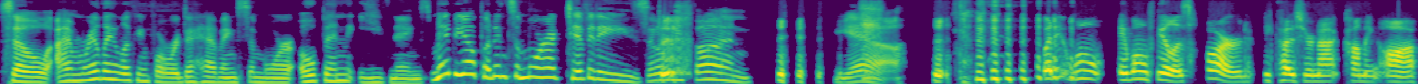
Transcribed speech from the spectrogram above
So, I'm really looking forward to having some more open evenings. Maybe I'll put in some more activities. It'll be fun. Yeah. but it won't it won't feel as hard because you're not coming off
